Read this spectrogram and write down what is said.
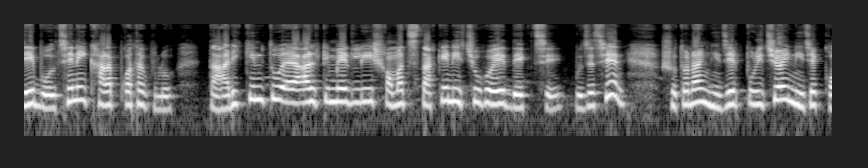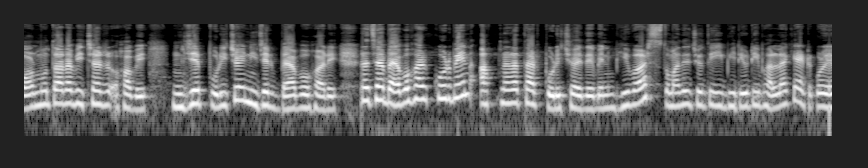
যে বলছেন এই খারাপ কথাগুলো, তারই কিন্তু আলটিমেটলি সমাজ তাকে নিচু হয়ে দেখছে, বুঝেছেন? সুতরাং নিজের পরিচয়, নিজের কর্ম দ্বারা বিচার হবে, নিজের পরিচয়, নিজের ব্যবহারে। যা ব্যবহার করবেন, আপনারা তার পরিচয় দেবেন। ভিউয়ার্স, তোমাদের যদি এই ভিডিওটি ভালো লাগে, একটা করে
